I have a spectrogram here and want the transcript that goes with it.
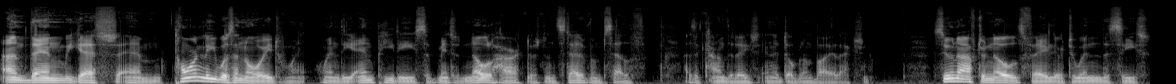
And then we get um, Thornley was annoyed when, when the NPD submitted Noel Hartnett instead of himself as a candidate in a Dublin by election. Soon after Noel's failure to win the seat,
